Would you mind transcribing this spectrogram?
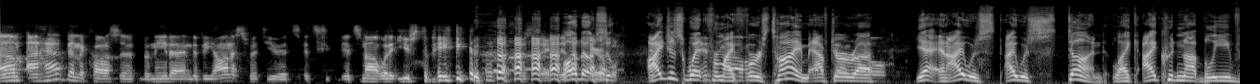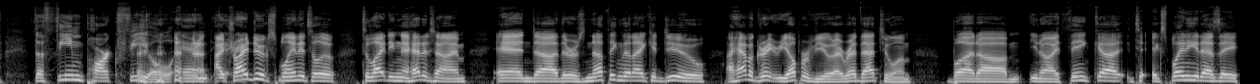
Um, I have been to Casa Bonita, and to be honest with you, it's it's it's not what it used to be. Oh no. So I just went It's, for my um, first time after. Uh, yeah, and I was I was stunned. Like I could not believe the theme park feel. And I tried to explain it to to Lightning ahead of time, and uh, there was nothing that I could do. I have a great Yelp review, and I read that to him. But um, you know, I think uh, t- explaining it as a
